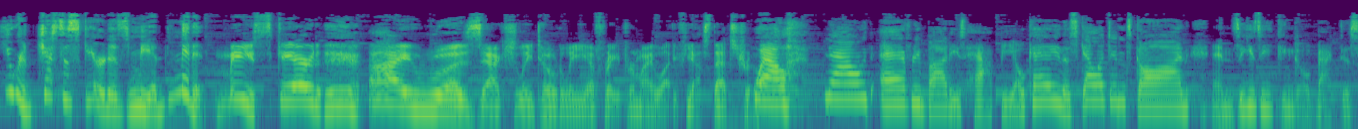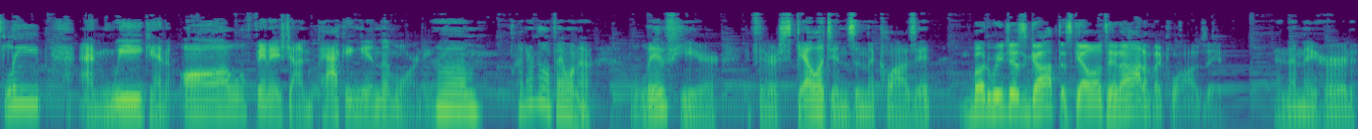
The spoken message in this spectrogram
you were just as scared as me, admit it. Me scared? I was actually totally afraid for my life. Yes, that's true. Well, now everybody's happy, okay? The skeleton's gone, and Zizi can go back to sleep, and we can all finish unpacking in the morning. Um, I don't know if I want to live here if there are skeletons in the closet. But we just got the skeleton out of the closet. And then they heard,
